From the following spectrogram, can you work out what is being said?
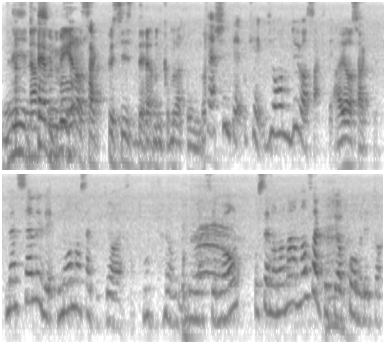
Nina Vem Simone. mer har sagt precis den kombinationen? Kanske inte, okej John du har sagt det. Ja, jag har sagt det. Men sen är det, någon har sagt att jag är så här, Nina Simone och sen har någon annan sagt att jag påminner lite om...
